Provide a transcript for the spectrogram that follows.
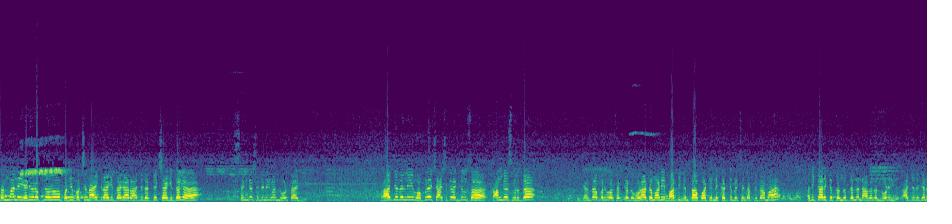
ಸನ್ಮಾನ್ಯ ಯಡಿಯೂರಪ್ಪನವರು ಪ್ರತಿಪಕ್ಷ ನಾಯಕರಾಗಿದ್ದಾಗ, ರಾಜ್ಯದ ಅಧ್ಯಕ್ಷ ಆಗಿದ್ದಾಗ ಸಂಘರ್ಷ ದಿನಗಳನ್ನು ನೋಡ್ತಾ ಇದ್ವಿ. ರಾಜ್ಯದಲ್ಲಿ ಒಬ್ಬರೇ ಶಾಸಕರಾಗಿದ್ದರೂ ಸಹ ಕಾಂಗ್ರೆಸ್ ವಿರುದ್ಧ ಜನತಾ ಪರಿವಾರ ಸರ್ಕಾರದ ಹೋರಾಟ ಮಾಡಿ ಭಾರತೀಯ ಜನತಾ ಪಾರ್ಟಿಯನ್ನು ಕಟ್ಟಿ ಬೆಳೆಸಿದಂತ ಪಿತಾಮಹ ಅಧಿಕಾರಕ್ಕೆ ತಂದದ್ದನ್ನು ನಾವೆಲ್ಲ ನೋಡಿದ್ವಿ. ರಾಜ್ಯದ ಜನ,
